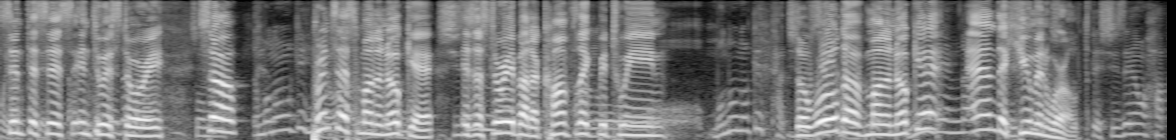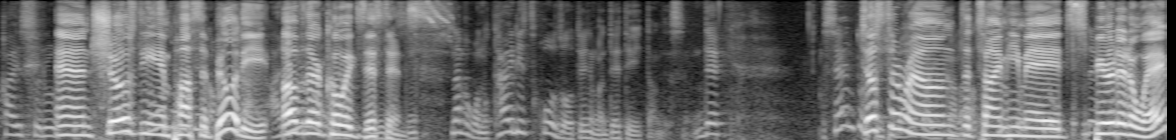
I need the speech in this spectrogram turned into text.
synthesis into his story. So, Princess Mononoke is a story about a conflict between the world of Mononoke and the human world, and shows the impossibility of their coexistence. Just around the time he made Spirited Away,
